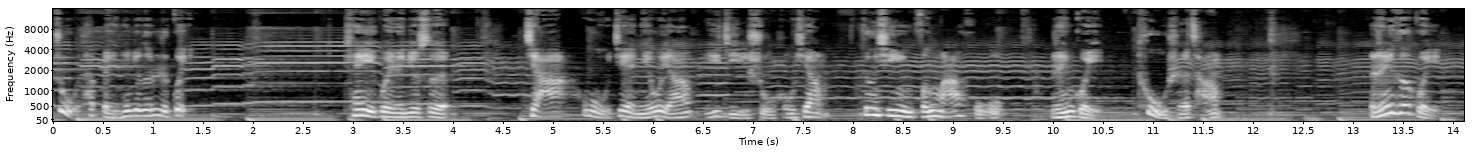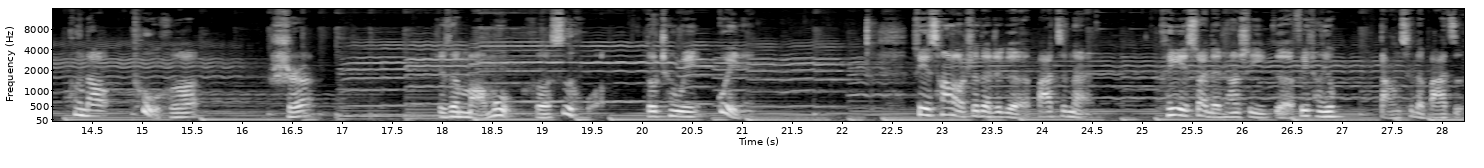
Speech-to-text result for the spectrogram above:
柱它本身就是日贵，天乙贵人就是甲午见牛羊，乙己属猴相，庚辛逢马虎，壬癸兔蛇藏。人和鬼碰到兔和蛇。就是卯木和巳火都称为贵人，所以苍老师的这个八字呢，可以算得上是一个非常有档次的八字，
